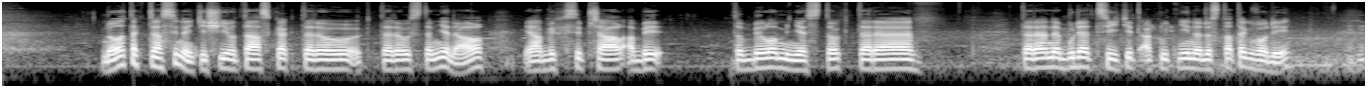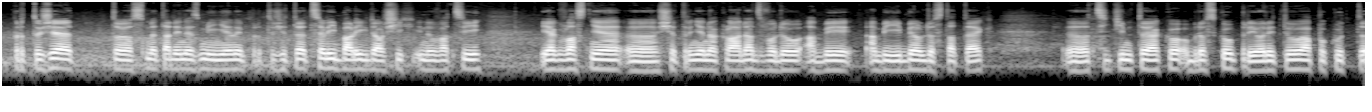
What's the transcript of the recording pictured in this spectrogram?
no, tak to je asi nejtěžší otázka, kterou, kterou jste mě dal. Já bych si přál, aby to bylo město, které které nebude cítit akutní nedostatek vody, protože to jsme tady nezmínili, protože to je celý balík dalších inovací, jak vlastně eh, šetrně nakládat s vodou, aby, aby jí byl dostatek. Eh, cítím to jako obrovskou prioritu a pokud eh,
